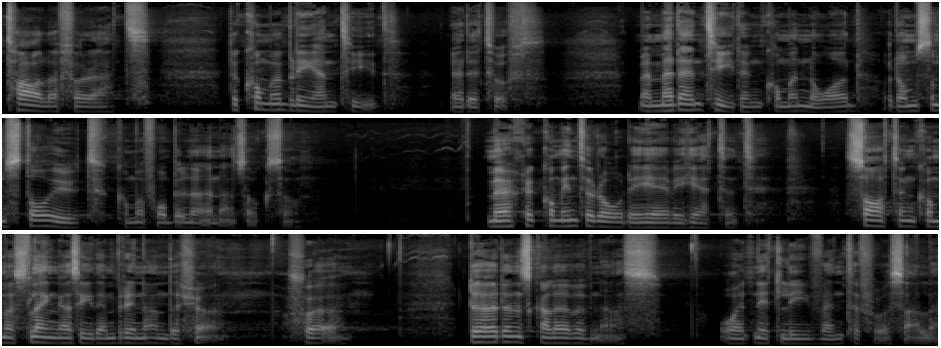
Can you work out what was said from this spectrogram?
talar för att det kommer bli en tid när det är tufft. Men med den tiden kommer nåd och de som står ut kommer få belönas också. Mörkret kommer inte råda i evigheten. Satan kommer slängas i den brinnande sjö. Döden ska övervinnas och ett nytt liv väntar för oss alla.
